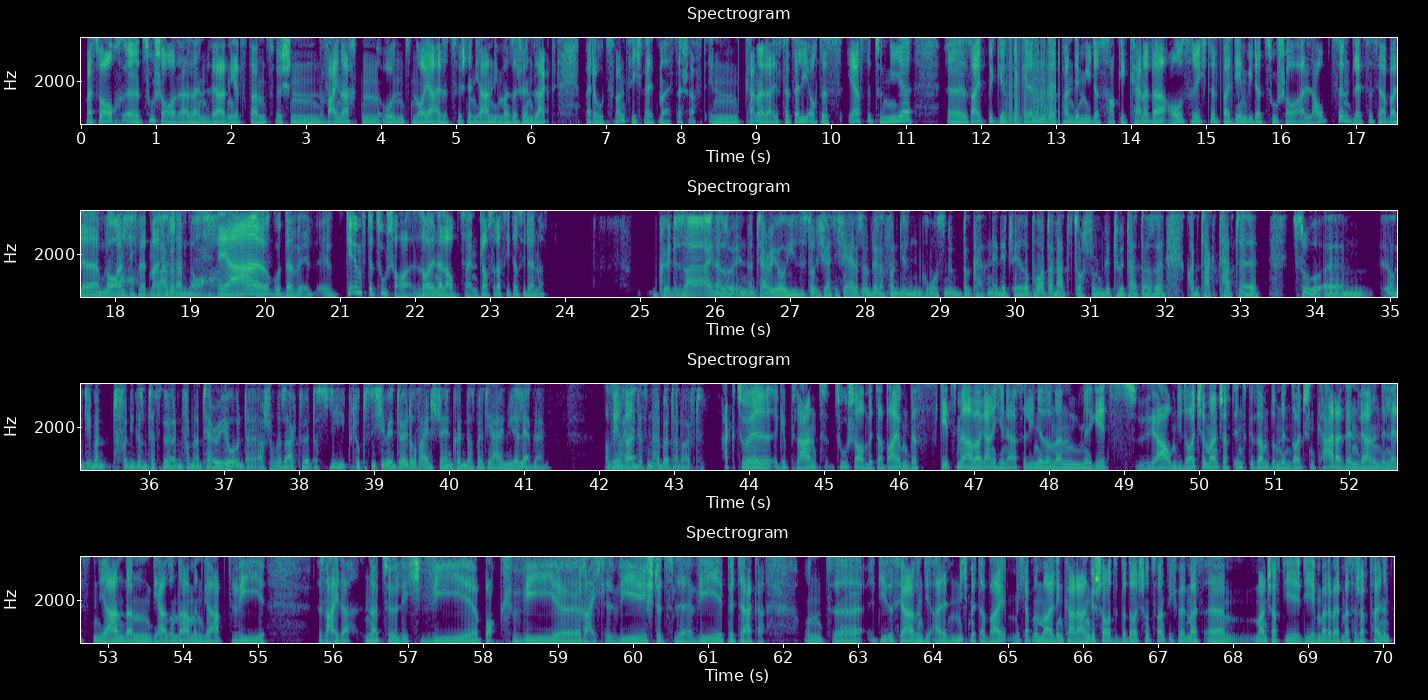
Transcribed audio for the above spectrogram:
Weißt du, auch äh, Zuschauer da sein werden jetzt dann zwischen Weihnachten und Neujahr, also zwischen den Jahren, wie man so schön sagt, bei der U20-Weltmeisterschaft in Kanada ist tatsächlich auch das erste Turnier äh, seit Beginn, der Pandemie, das Hockey Canada ausrichtet, bei dem wieder Zuschauer erlaubt sind. Letztes Jahr bei der U20-Weltmeisterschaft. noch. Ja, gut, da, äh, geimpfte Zuschauer sollen erlaubt sein. Glaubst du, dass sich das wieder ändert? Könnte sein. Also in Ontario hieß es doch, ich weiß nicht, wer das, irgendeiner von diesen großen bekannten NHL-Reportern hat es doch schon getwittert, dass er Kontakt hatte zu ähm, irgendjemand von den Gesundheitsbehörden von Ontario und da schon gesagt wird, dass die Clubs sich eventuell darauf einstellen können, dass bald die Hallen wieder leer bleiben. Auf jeden Fall. Wie das in Alberta läuft aktuell geplant Zuschauer mit dabei. Um das geht es mir aber gar nicht in erster Linie, sondern mir geht es ja um die deutsche Mannschaft insgesamt, um den deutschen Kader. Denn wir haben in den letzten Jahren dann ja so Namen gehabt wie Seider natürlich, wie Bock, wie Reichel, wie Stützle, wie Peterka. Und äh, dieses Jahr sind die alle nicht mit dabei. Ich habe mir mal den Kader angeschaut der deutschen 20 Weltmeister äh, Mannschaft, die, die eben bei der Weltmeisterschaft teilnimmt.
